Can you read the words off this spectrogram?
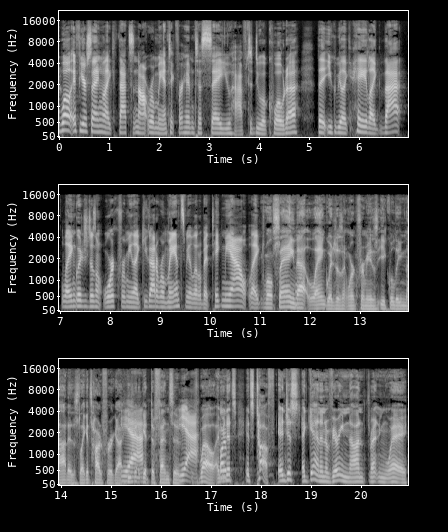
Well, if you're saying like that's not romantic for him to say you have to do a quota, that you could be like, hey, like that language doesn't work for me. Like you got to romance me a little bit. Take me out. Like, Well, saying that language doesn't work for me is equally not as like it's hard for a guy. yeah. He's gonna get defensive Yeah. as well. I Or- mean, it's it's tough, and just again in a very non-threatening way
